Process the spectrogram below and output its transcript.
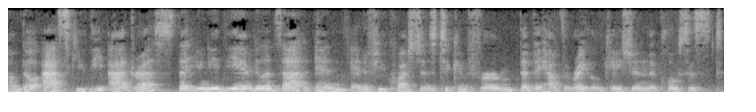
Um, they'll ask you the address that you need the ambulance at, and and a few questions to confirm that they have the right location, the closest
